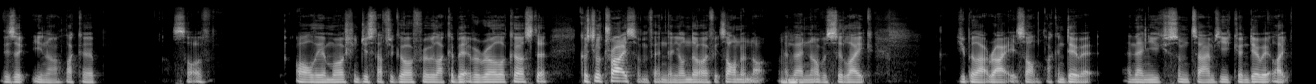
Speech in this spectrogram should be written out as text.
there's a you know like a sort of all the emotion you just have to go through like a bit of a roller coaster because you'll try something then you'll know if it's on or not mm-hmm. and then obviously like you'll be like right it's on i can do it and then you sometimes you can do it like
